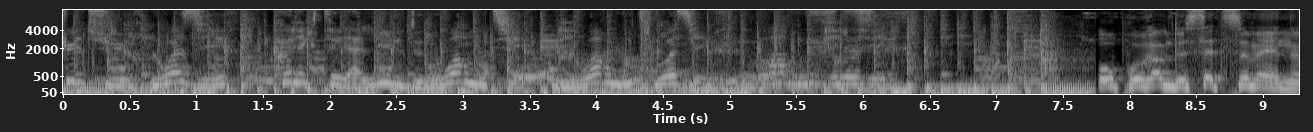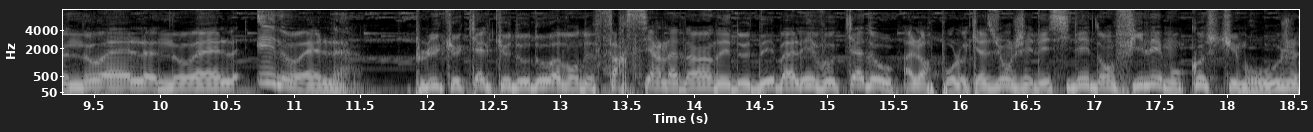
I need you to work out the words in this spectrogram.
culture, loisirs, connecté à l'île de Noirmoutier, Noirmout Loisir. Au programme de cette semaine, Noël, Noël et Noël. Plus que quelques dodos avant de farcir la dinde et de déballer vos cadeaux. Alors pour l'occasion, j'ai décidé d'enfiler mon costume rouge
